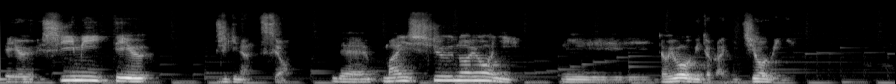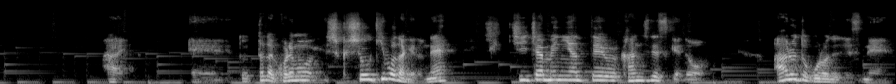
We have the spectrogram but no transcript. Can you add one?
っていう、シーミーっていう時期なんですよ。で、毎週のように、えー土曜日とか日曜日に、はい。えーと、ただこれも縮小規模だけどね、ちちいちゃめにやってる感じですけど、あるところでですね、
